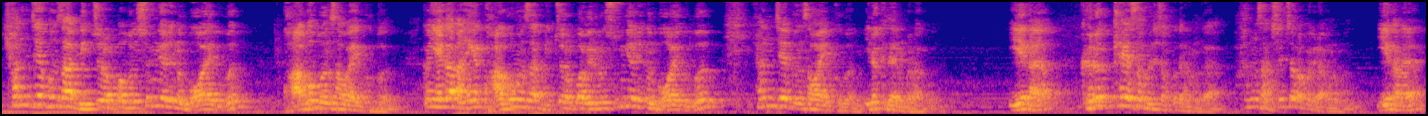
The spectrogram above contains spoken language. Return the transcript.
현재 분사 밑줄어법은 숨겨지는 뭐와의 구분? 과거 분사와의 구분. 그럼 얘가 만약에 과거 분사 밑줄어법이면 숨겨지는 뭐와의 구분? 현재 분사와의 구분. 이렇게 되는 거라고. 이해가요? 그렇게 해서 문제 접근하는 거야. 항상 실전어법이라고 하면. 이해가나요?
